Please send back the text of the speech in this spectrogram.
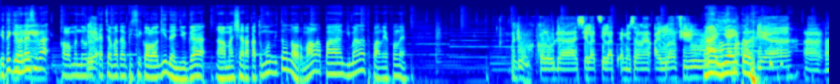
Itu gimana sih, Mm-mm. Pak? Kalau menurut Iya. kacamata psikologi dan juga uh, masyarakat umum itu normal apa gimana tuh Pak levelnya? Aduh, kalau udah silat-silat eh, misalnya I love you. Ah, iya maaf itu. Ya, ah,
